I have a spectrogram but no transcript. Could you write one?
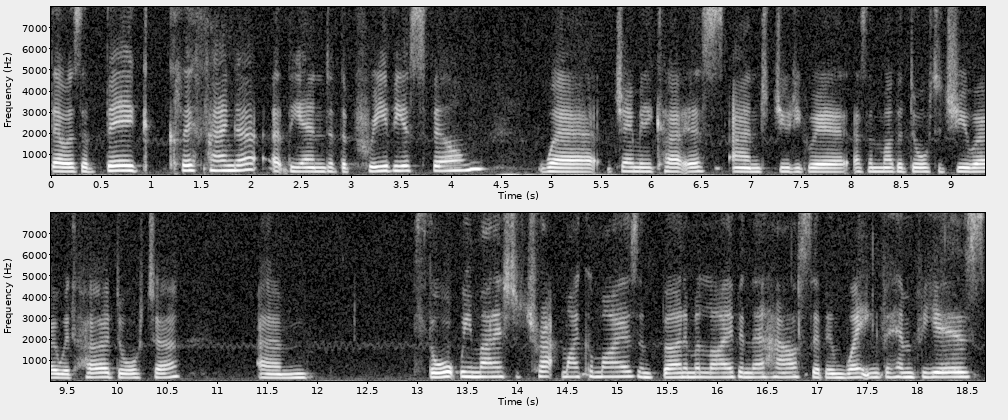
There was a big cliffhanger at the end of the previous film where Jamie Lee Curtis and Judy Greer, as a mother daughter duo with her daughter, um, thought we managed to trap Michael Myers and burn him alive in their house. They've been waiting for him for years.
